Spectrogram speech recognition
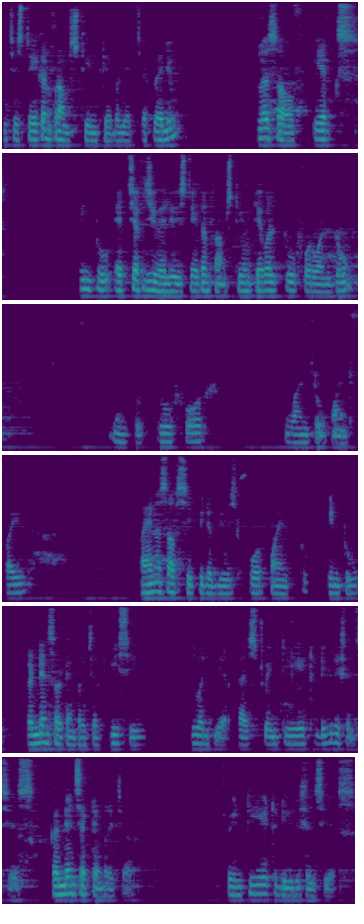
which is taken from steam table hf value plus of x into hfg value is taken from steam table 2412 into 2412.5 minus of cpw is 4.2 into condenser temperature PC given here as 28 degree Celsius condenser temperature 28 degree Celsius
